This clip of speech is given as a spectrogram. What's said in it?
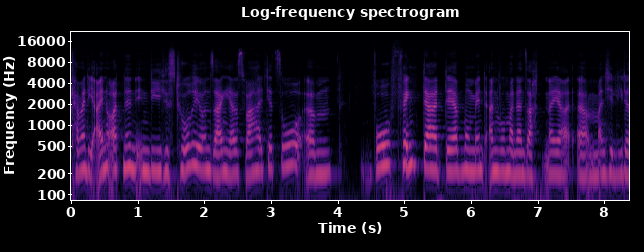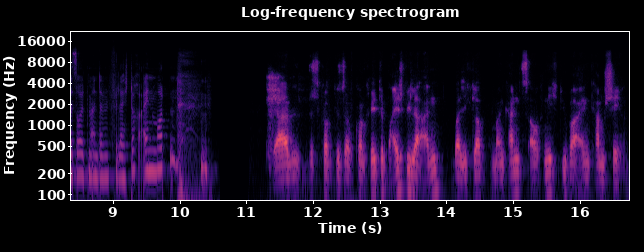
kann man die einordnen in die Historie und sagen, ja, das war halt jetzt so? Ähm, wo fängt da der Moment an, wo man dann sagt, naja, äh, manche Lieder sollte man dann vielleicht doch einmotten? Ja, das kommt jetzt auf konkrete Beispiele an, weil ich glaube, man kann es auch nicht über einen Kamm scheren.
